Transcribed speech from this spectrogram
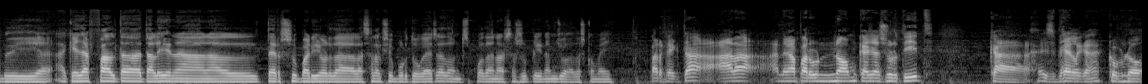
Vull dir, aquella falta de talent en el terç superior de la selecció portuguesa doncs pot anar-se suplint amb jugadors com ell. Perfecte, ara anem a per un nom que ja ha sortit, que és belga, com no.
